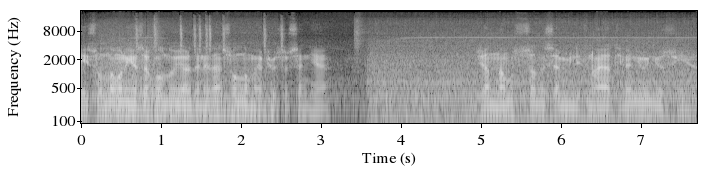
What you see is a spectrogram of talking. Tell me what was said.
Dayı sollamanın yasak olduğu yerde neden sollama yapıyorsun sen ya? Can namus sen milletin hayatıyla niye oynuyorsun ya?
